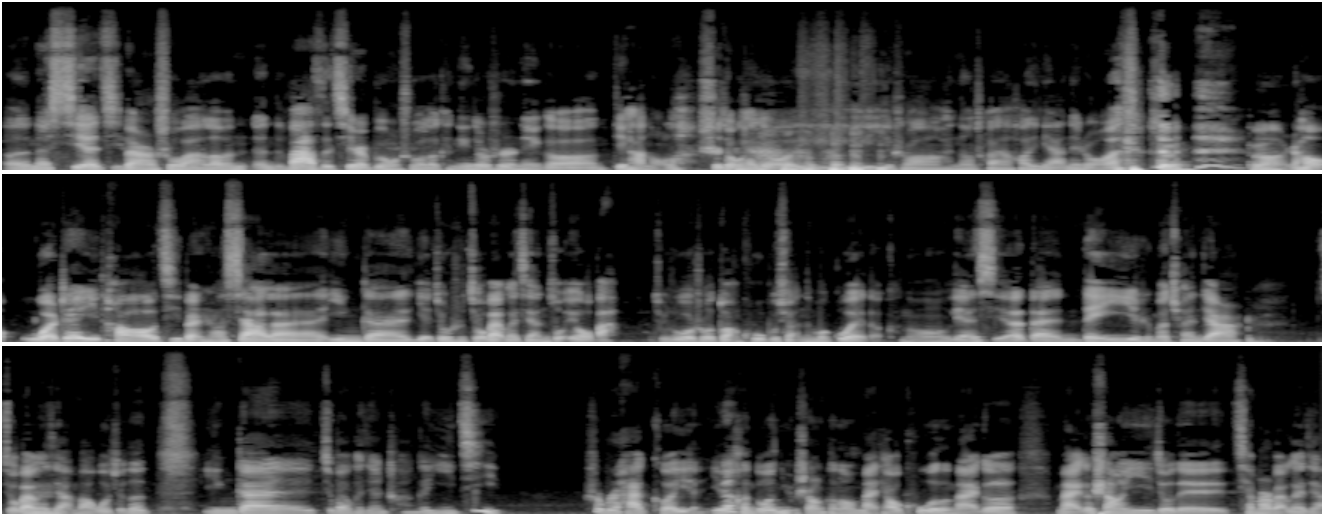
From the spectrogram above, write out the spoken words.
呃，那鞋基本上说完了，嗯，袜子其实也不用说了，肯定就是那个迪卡侬了，十九块九一一一双，还能穿好几年那种啊。啊，然后我这一套基本上下来应该也就是九百块钱左右吧。就如果说短裤不选那么贵的，可能连鞋带内衣什么全价九百块嗯钱吧。我觉得应该九百块钱穿个一季，是不是还可以？因为很多女生可能买条裤子、买个买个上衣就得千八百块钱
